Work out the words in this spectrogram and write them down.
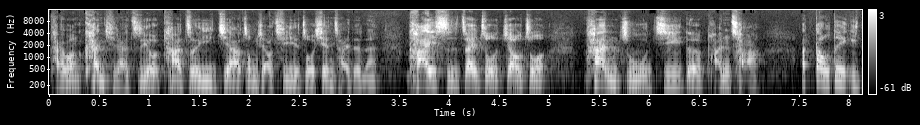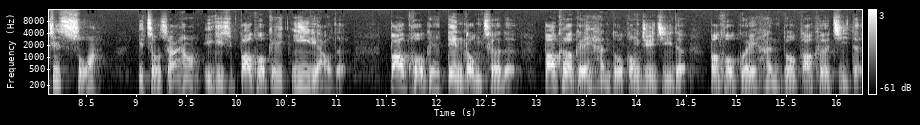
台湾看起来只有他这一家中小企业做线材的呢，开始在做叫做碳足迹的盘查啊，到底一只刷一做出来哈，一个是包括给医疗的，包括给电动车的，包括给很多工具机的，包括给很多高科技的。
